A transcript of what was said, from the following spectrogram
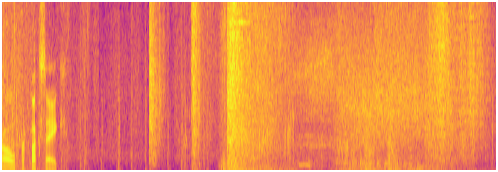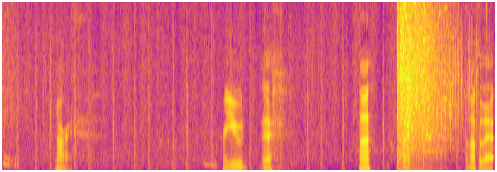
Oh, for fuck's sake. Alright. Are you... Eh. Huh? Eh. Enough of that.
